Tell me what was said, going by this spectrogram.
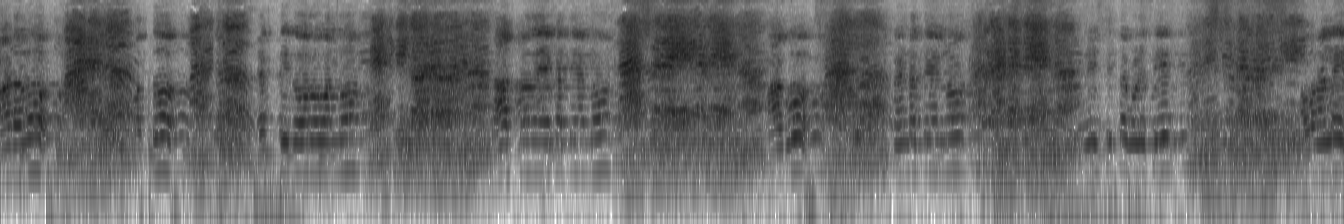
ಮಾಡಲು? ಮತ್ತು? ವ್ಯಕ್ತಿ ಗೌರವವನ್ನು? ರಾಷ್ಟ್ರದ ಏಕತೆಯನ್ನು? ಹಾಗೂ? ಅಖಂಡತೆಯನ್ನು? ನಿಶ್ಚಿತಗೊಳಿಸಿ ಅವರಲ್ಲಿ?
